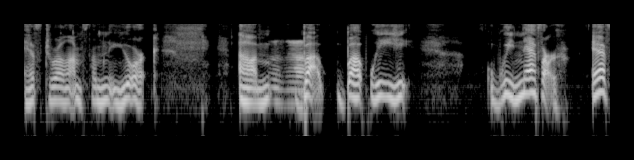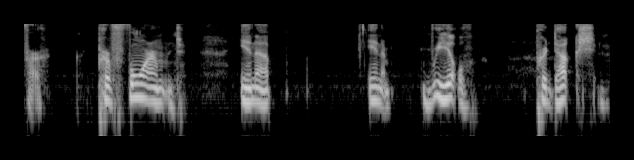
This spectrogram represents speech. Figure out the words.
after all, I'm from New York. Um, But but we we never ever performed in a in a real production.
